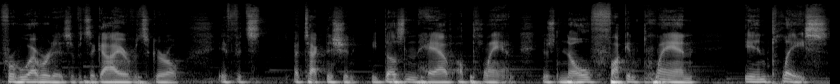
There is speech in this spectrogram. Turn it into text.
for whoever it is, if it's a guy or if it's a girl. If it's a technician. He doesn't have a plan. There's no fucking plan in place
